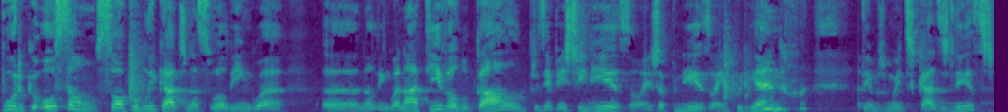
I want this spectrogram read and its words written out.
porque ou são só publicados na sua língua eh, na língua nativa local, por exemplo, em chinês ou em japonês ou em coreano. Temos muitos casos desses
